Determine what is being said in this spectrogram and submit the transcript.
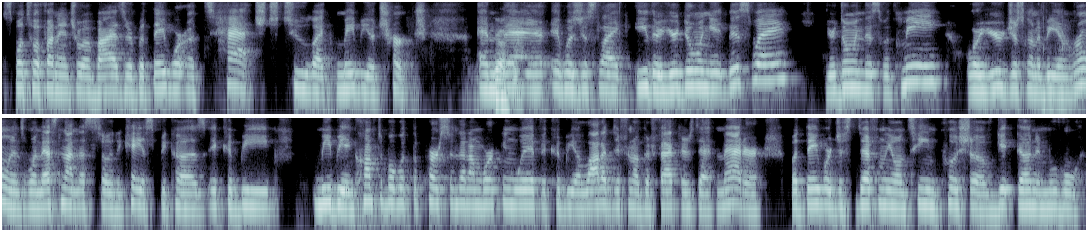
spoke to a financial advisor, but they were attached to like maybe a church. And yeah. then it was just like either you're doing it this way, you're doing this with me, or you're just going to be in ruins when that's not necessarily the case because it could be me being comfortable with the person that I'm working with. It could be a lot of different other factors that matter, but they were just definitely on team push of get done and move on.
